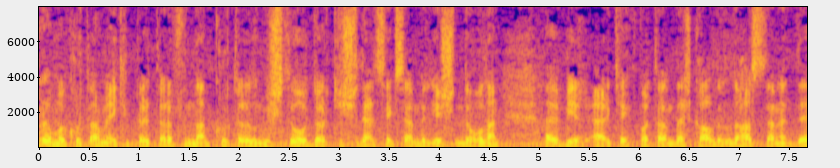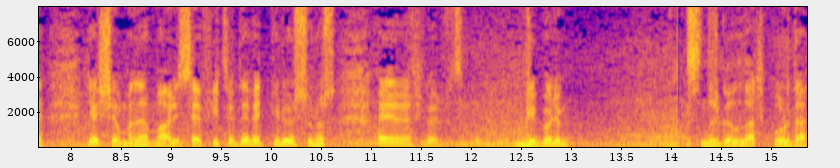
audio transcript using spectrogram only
arama kurtarma ekipleri tarafından kurtarılmıştı. O dört kişiden 81 yaşında olan e, bir erkek vatandaş kaldırıldı hastanede yaşamını maalesef yitirdi. Evet görüyorsunuz e, bir bölüm Sındırgalılar burada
